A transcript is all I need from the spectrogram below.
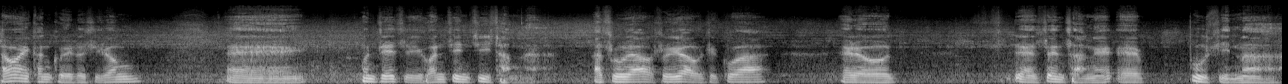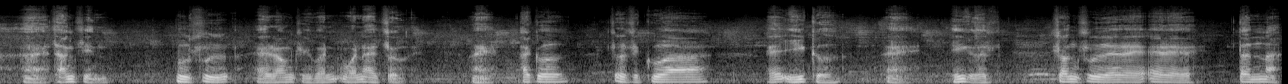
啊，我诶工作就是讲，诶。阮这是环境剧场啊，啊需要需要一寡迄落诶现场诶诶布景啊，诶场景布置诶拢是阮阮来做，诶啊搁做一寡诶鱼阁，诶鱼阁装饰诶诶灯啊，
